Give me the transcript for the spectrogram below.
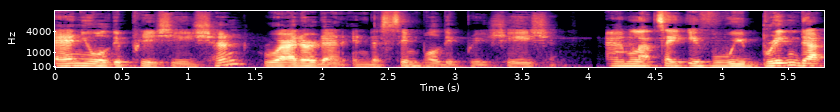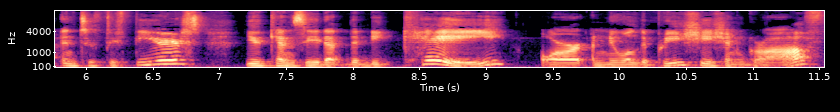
annual depreciation rather than in the simple depreciation. And let's say if we bring that into 50 years, you can see that the decay or annual depreciation graph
